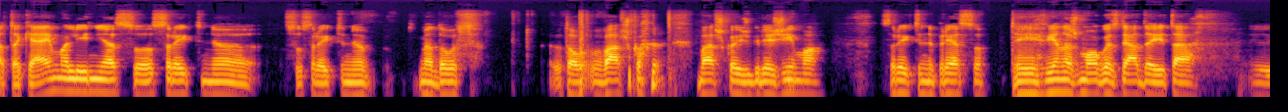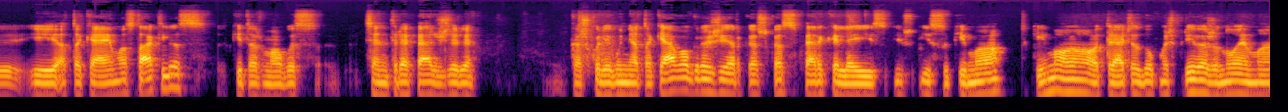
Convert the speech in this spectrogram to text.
atakiavimo liniją su sraiktiniu, su sraiktiniu medaus, to vaško, vaško išgrėžimo sraiktiniu presu. Tai vienas žmogus deda į tą į atakiavimo staklis, kitas žmogus centre peržiūri kažkur jeigu netakiavo gražiai ar kažkas perkelia į, į, į sukimą, sukimą, o trečias daugmaž priveža, nuėma,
